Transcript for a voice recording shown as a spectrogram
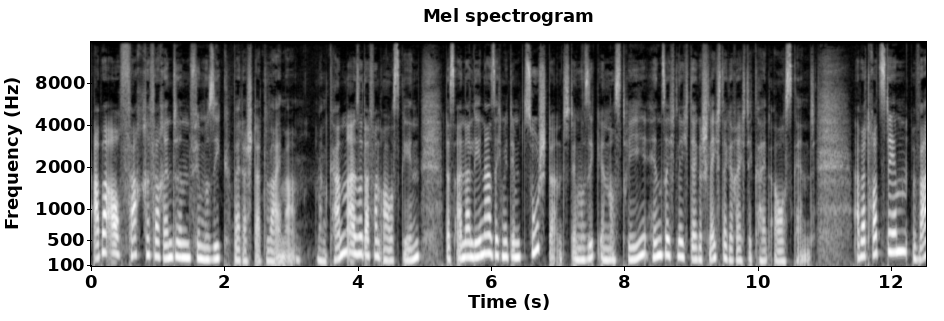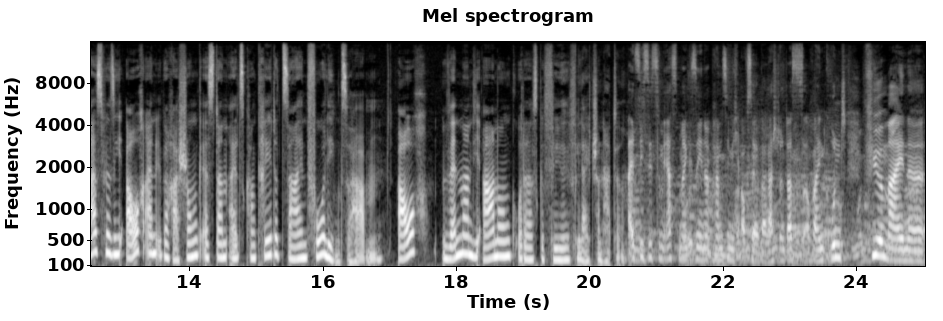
Aber auch Fachreferentin für Musik bei der Stadt Weimar. Man kann also davon ausgehen, dass Annalena sich mit dem Zustand der Musikindustrie hinsichtlich der Geschlechtergerechtigkeit auskennt. Aber trotzdem war es für sie auch eine Überraschung, es dann als konkrete Zahlen vorliegen zu haben. Auch wenn man die Ahnung oder das Gefühl vielleicht schon hatte. Als ich sie zum ersten Mal gesehen habe, haben sie mich auch sehr überrascht. Und das ist auch ein Grund für meine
